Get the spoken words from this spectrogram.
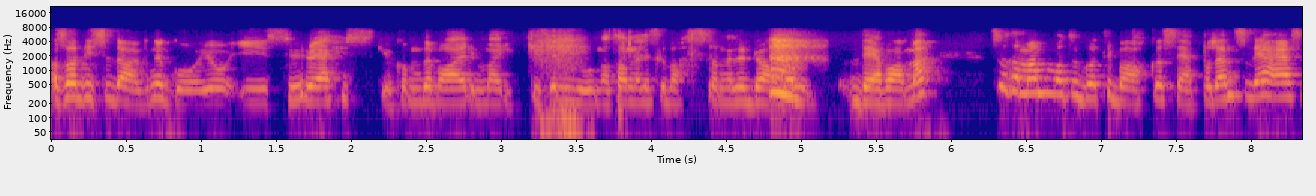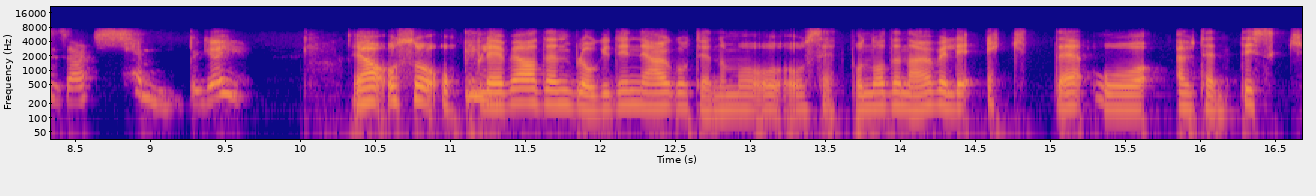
altså, disse dagene går jo i surr, og jeg husker ikke om det var Markus eller Jonathan eller Sebastian eller Daniel det var med. Så kan man på en måte gå tilbake og se på den. Så det har jeg syntes har vært kjempegøy. Ja, og så opplever jeg at den bloggen din, jeg har gått gjennom og, og, og sett på nå, den er jo veldig ekte og autentisk.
